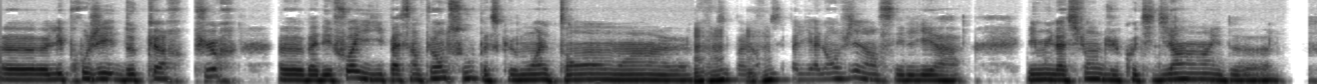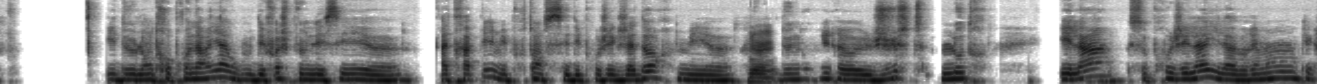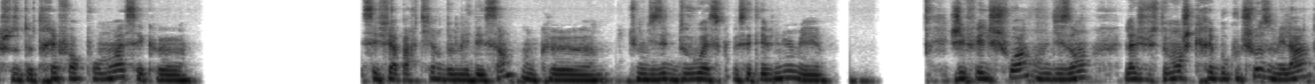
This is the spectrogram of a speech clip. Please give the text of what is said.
euh, les projets de cœur pur, euh, bah, des fois, ils passent un peu en dessous parce que moins le temps, moins. Euh, mhm, c'est, pas, mhm. c'est pas lié à l'envie, hein, c'est lié à l'émulation du quotidien et de et de l'entrepreneuriat où des fois je peux me laisser euh, attraper, mais pourtant c'est des projets que j'adore, mais euh, de nourrir euh, juste l'autre. Et là, ce projet-là, il a vraiment quelque chose de très fort pour moi, c'est que c'est fait à partir de mes dessins. Donc, tu me disais d'où est-ce que c'était venu, mais j'ai fait le choix en me disant, là justement, je crée beaucoup de choses, mais là,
